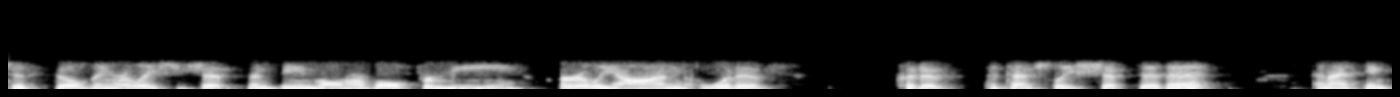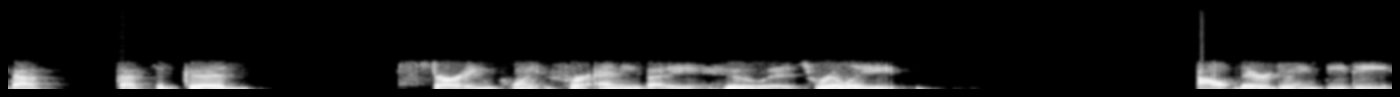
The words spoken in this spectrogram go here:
just building relationships and being vulnerable for me early on would have could have potentially shifted it. And I think that's that's a good starting point for anybody who is really out there doing BD.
